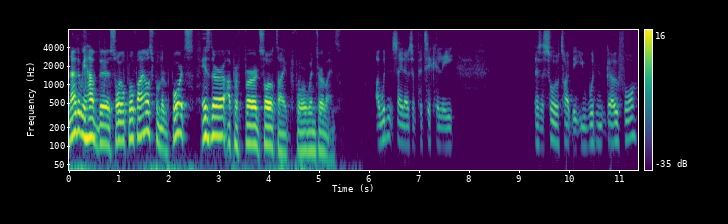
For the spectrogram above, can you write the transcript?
Now that we have the soil profiles from the reports, is there a preferred soil type for wind turbines? I wouldn't say there's a particularly there's a soil type that you wouldn't go for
